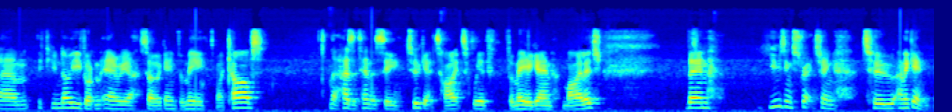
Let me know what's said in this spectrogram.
um, if you know you've got an area. So again, for me, it's my calves that has a tendency to get tight with, for me again, mileage. Then using stretching to, and again,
